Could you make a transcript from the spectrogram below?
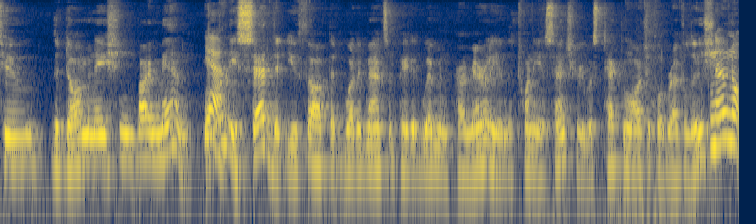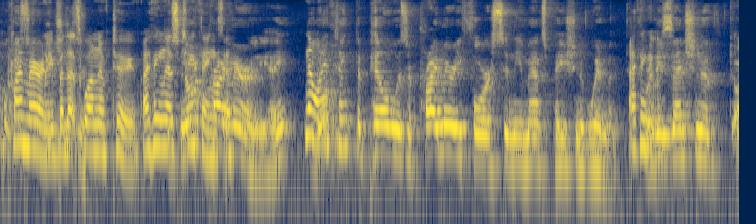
to the domination by men. You Yeah. already said that you thought that what emancipated women primarily in the 20th century was technological revolution. No, not Okay, primarily, which but that's it? one of two. I think that's it's two not things. primarily, eh? No, you I- don't think the pill was a primary force in the emancipation of women, I think or it the invention of uh,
